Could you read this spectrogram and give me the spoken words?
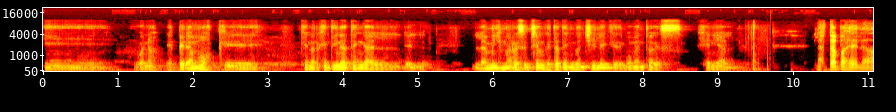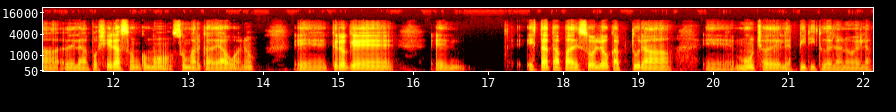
y bueno, esperamos que, en Argentina tenga la misma recepción que está teniendo en Chile, que de momento es genial. Las tapas de la, de pollera son como su marca de agua, ¿no? Eh, creo que esta tapa de solo captura eh, mucho del espíritu de la novela.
